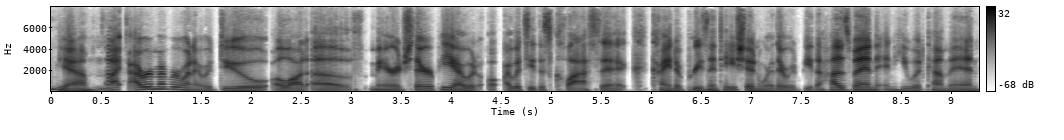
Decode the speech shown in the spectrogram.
Yeah. Mhm. I, I remember when I would do a lot of marriage therapy, I would I would see this classic kind of presentation where there would be the husband and he would come in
